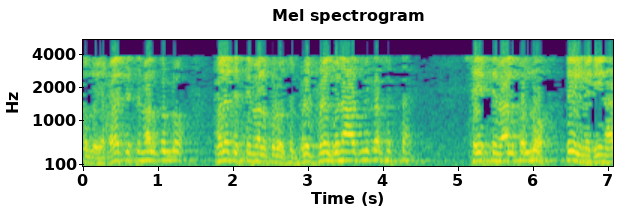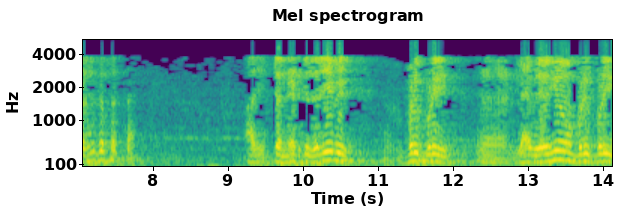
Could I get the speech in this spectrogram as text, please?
کر لو یا غلط استعمال کر لو۔ غلط استعمال کرو تو بڑے بڑے گناہ آدمی کر سکتا ہے۔ صحیح استعمال کر لو تو علم دین حاصل کر سکتا ہے۔ آج انٹرنیٹ کے ذریعے بھی بڑی بڑی لائبریریوں، بڑی بڑی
